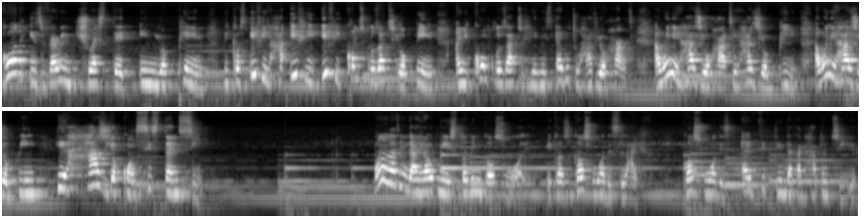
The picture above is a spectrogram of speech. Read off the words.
God is very interested in your pain because if he ha- if he if he comes closer to your pain and you come closer to him, he's able to have your heart. And when he has your heart, he has your being. And when he has your being, he has your consistency. One other thing that helped me is studying God's word because God's word is life. God's word is everything that can happen to you.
